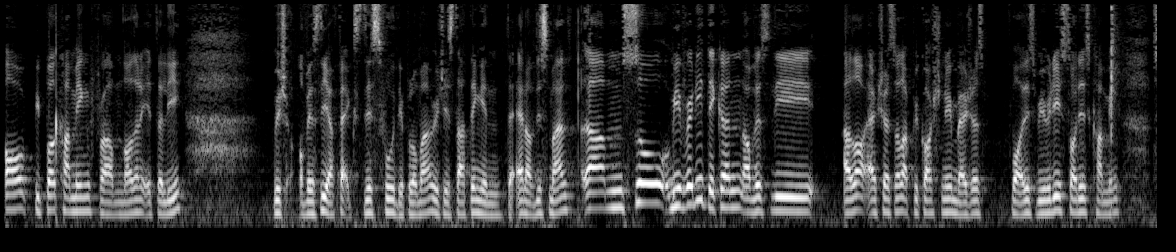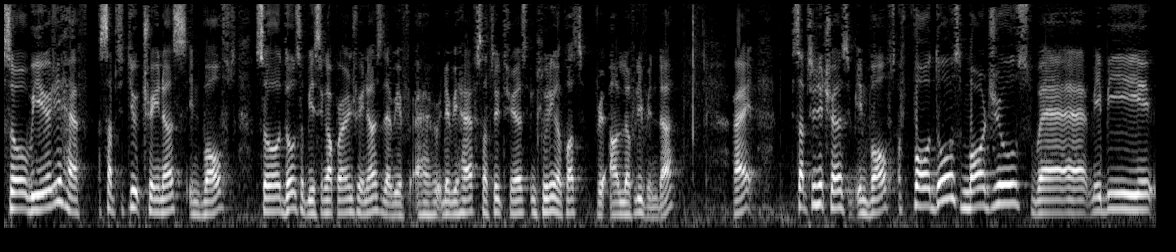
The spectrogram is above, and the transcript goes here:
all people coming from northern Italy, which obviously affects this full diploma, which is starting in the end of this month. Um, so we've already taken, obviously, a lot of actions, a lot of precautionary measures for this. We already saw this coming. So we actually have substitute trainers involved. So those will be Singaporean trainers that, we've, uh, that we have, substitute trainers, including, of course, our lovely Vrinda. Right? Substitute trainers involved. For those modules where maybe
